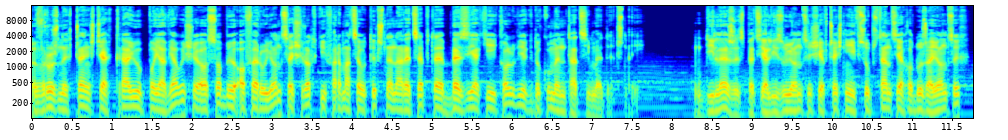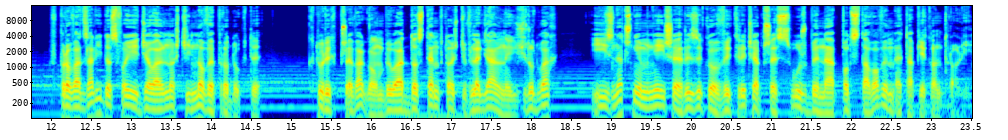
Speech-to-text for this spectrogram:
W różnych częściach kraju pojawiały się osoby oferujące środki farmaceutyczne na receptę bez jakiejkolwiek dokumentacji medycznej. Dilerzy specjalizujący się wcześniej w substancjach odurzających wprowadzali do swojej działalności nowe produkty, których przewagą była dostępność w legalnych źródłach i znacznie mniejsze ryzyko wykrycia przez służby na podstawowym etapie kontroli.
